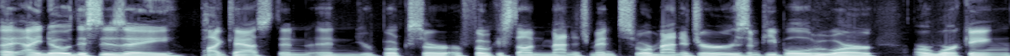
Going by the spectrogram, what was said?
I, know this is a podcast, and and your books are, are focused on management or managers and people who are are working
